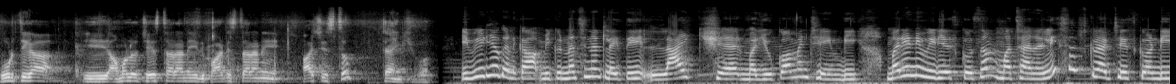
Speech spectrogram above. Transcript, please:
పూర్తిగా ఈ అమలు చేస్తారని ఇది పాటిస్తారని ఆశిస్తూ థ్యాంక్ యూ ఈ వీడియో కనుక మీకు నచ్చినట్లయితే లైక్ షేర్ మరియు కామెంట్ చేయండి. మరిన్ని వీడియోస్ కోసం మా ఛానల్ని సబ్స్క్రైబ్ చేసుకోండి.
